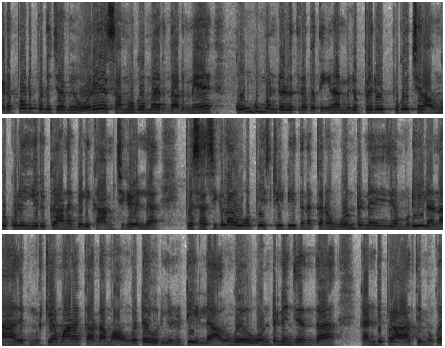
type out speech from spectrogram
எடப்பாடி பழனிசாமி ஒரே சமூகமாக இருந்தாலுமே கொங்கு மண்டலத்தில் பார்த்தீங்கன்னா மிகப்பெரிய புகைச்சல் அவங்களுக்குள்ளேயும் இருக்கு. ஆனால் வெளி காமிச்சிக்கவே இல்லை. இப்போ சசிகலா ஓபிஎஸ் டிடி தினகரன் ஒன்றிணைஞ்ச முடியலன்னா அதுக்கு முக்கியமான காரணம் அவங்ககிட்ட ஒரு யூனிட்டி இல்லை. அவங்க ஒன்றிணைஞ்சிருந்தா கண்டிப்பாக அதிமுக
